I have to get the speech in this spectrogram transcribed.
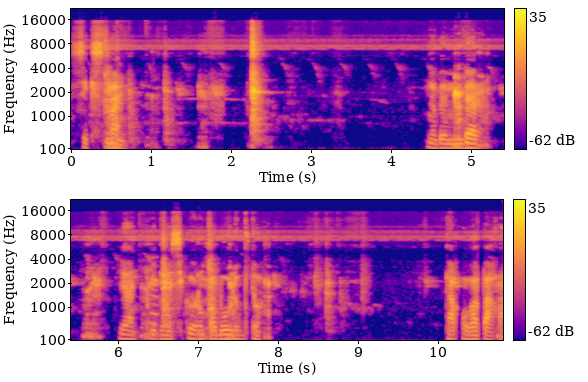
6 month. November. Yan, pwede na sigurong pabulog to. Takuha pa ako.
